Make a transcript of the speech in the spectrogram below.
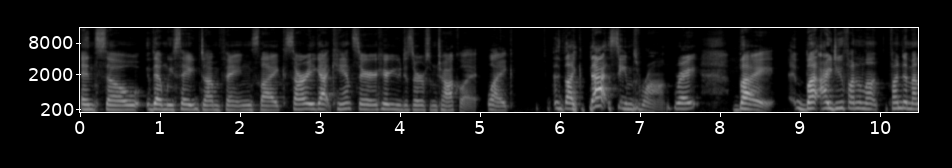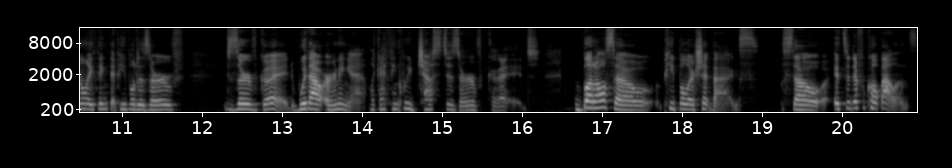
and so then we say dumb things like sorry you got cancer here you deserve some chocolate like like that seems wrong right but but i do funda- fundamentally think that people deserve deserve good without earning it like i think we just deserve good but also people are shitbags so it's a difficult balance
